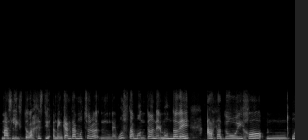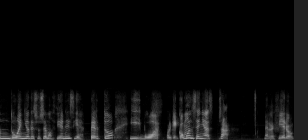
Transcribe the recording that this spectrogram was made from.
más listo, va a gestio- Me encanta mucho, lo- me gusta un montón el mundo de haz a tu hijo mm, un dueño de sus emociones y experto y, buah, porque ¿cómo enseñas? O sea, me refiero,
